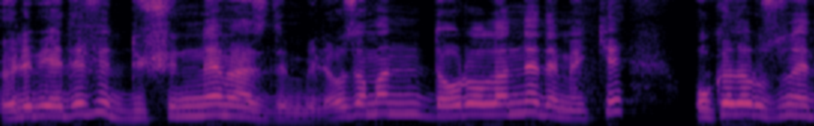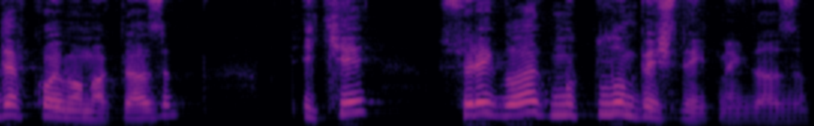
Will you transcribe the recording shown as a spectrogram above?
Öyle bir hedefi düşünemezdim bile. O zaman doğru olan ne demek ki? O kadar uzun hedef koymamak lazım. İki, sürekli olarak mutluluğun peşine gitmek lazım.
